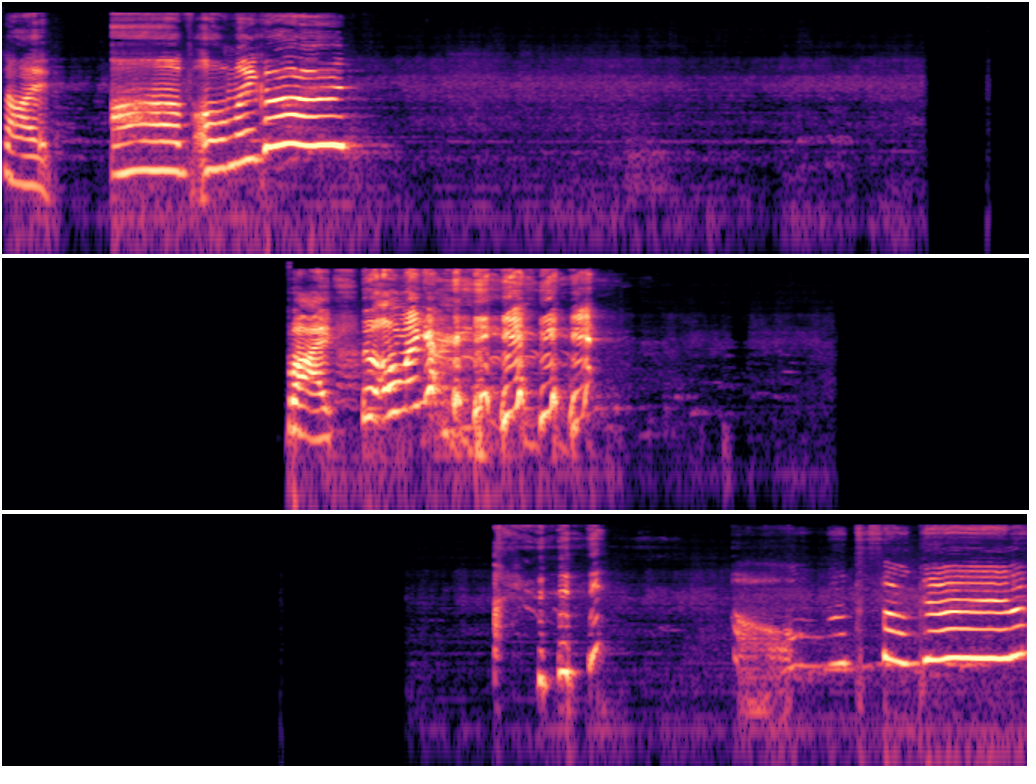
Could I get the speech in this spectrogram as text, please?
Shut up. Oh my god. Bye. Oh my god. oh, that's so good.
